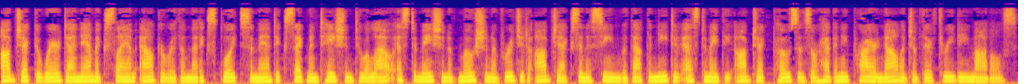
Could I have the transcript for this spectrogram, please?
object aware dynamic SLAM algorithm that exploits semantic segmentation to allow estimation of motion of rigid objects in a scene without the need to estimate the object poses or have any prior knowledge of their 3D models.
